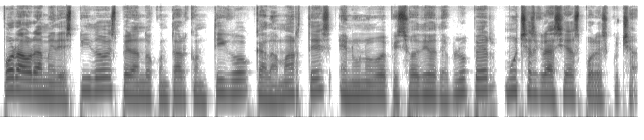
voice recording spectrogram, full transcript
Por ahora me despido esperando contar contigo cada martes en un nuevo episodio de Blooper. Muchas gracias por escuchar.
